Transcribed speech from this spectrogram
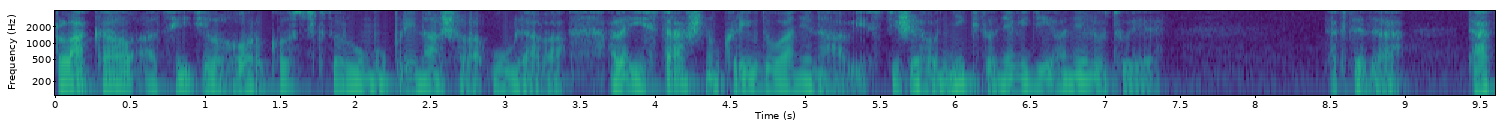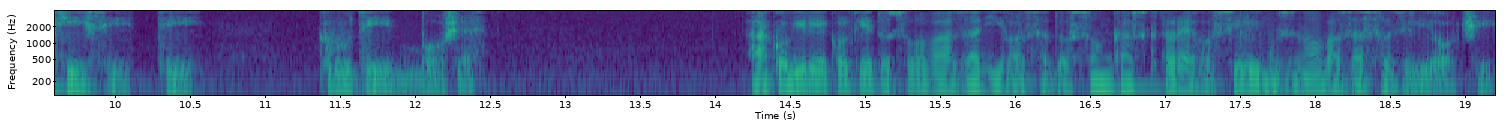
Plakal a cítil horkosť, ktorú mu prinášala úľava, ale i strašnú krivdu a nenávisť, že ho nikto nevidí a neľutuje. Tak teda, taký si ty, krutý Bože. A ako vyriekol tieto slová, zadíval sa do slnka, z ktorého sily mu znova zaslzili oči.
